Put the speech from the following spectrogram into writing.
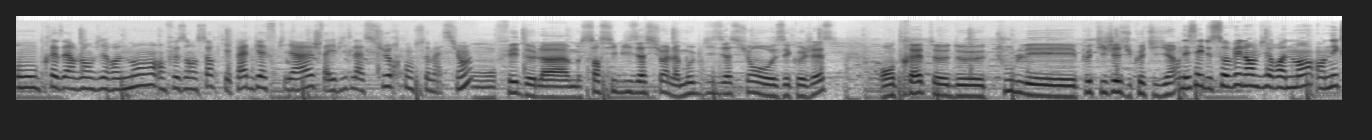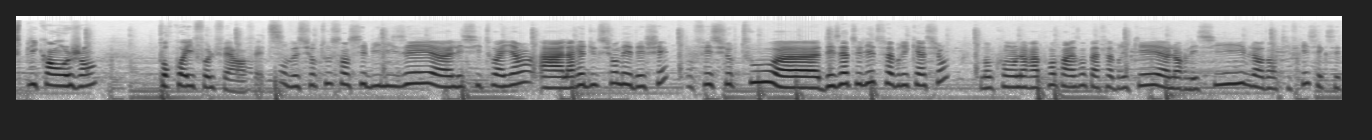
On préserve l'environnement en faisant en sorte qu'il n'y ait pas de gaspillage, ça évite la surconsommation. On fait de la sensibilisation et de la mobilisation aux éco-gestes. On traite de tous les petits gestes du quotidien. On essaye de sauver l'environnement en expliquant aux gens pourquoi il faut le faire en fait. On veut surtout sensibiliser euh, les citoyens à la réduction des déchets. On fait surtout euh, des ateliers de fabrication. Donc on leur apprend par exemple à fabriquer euh, leur lessive, leur dentifrice, etc.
